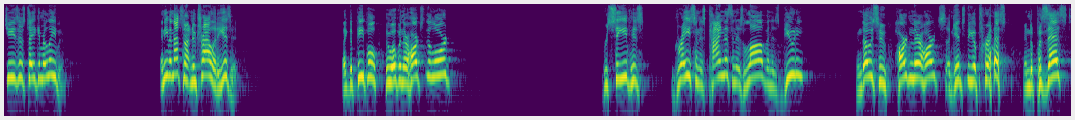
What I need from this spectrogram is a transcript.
Jesus, take him or leave him. And even that's not neutrality, is it? Like the people who open their hearts to the Lord receive his grace and his kindness and his love and his beauty. And those who harden their hearts against the oppressed and the possessed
